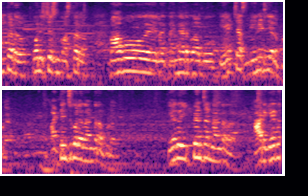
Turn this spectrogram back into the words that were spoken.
అంతాడు పోలీస్ స్టేషన్కి వస్తారు. బాబు ఇలా తన్నాడు బాబు. ఏడ్ చేస్తాను నేనేం చేయాలి అప్పుడు పట్టించుకోలేదు అంటారు అప్పుడు. ఏదో ఇప్పించండి అంటారు. ఆడికి ఏదో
